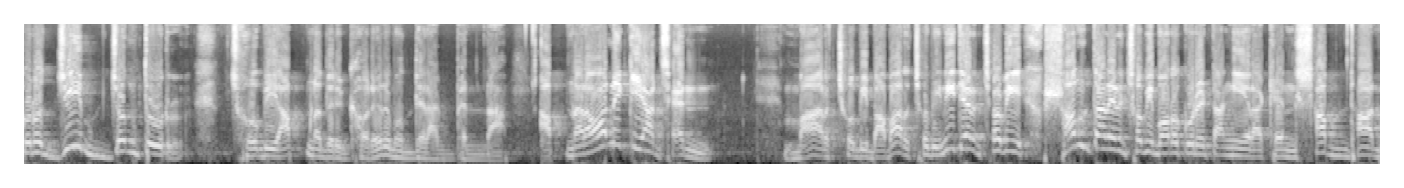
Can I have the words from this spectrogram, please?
কোনো জীব জন্তুর ছবি আপনাদের ঘরের মধ্যে রাখবেন না। আপনারা অনেকেই আছেন মার ছবি, বাবার ছবি, নিজের ছবি, সন্তানের ছবি বড় করে টাঙিয়ে রাখেন, সাবধান।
